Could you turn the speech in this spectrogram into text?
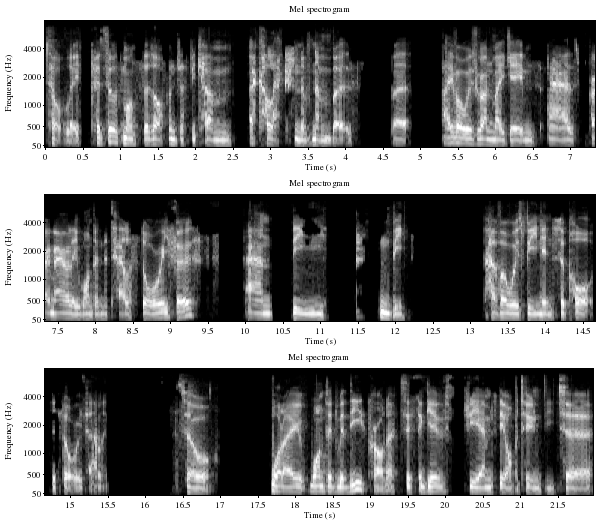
Totally. Because those monsters often just become a collection of numbers. But I've always run my games as primarily wanting to tell a story first. And the action beats have always been in support of storytelling. So what I wanted with these products is to give GMs the opportunity to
